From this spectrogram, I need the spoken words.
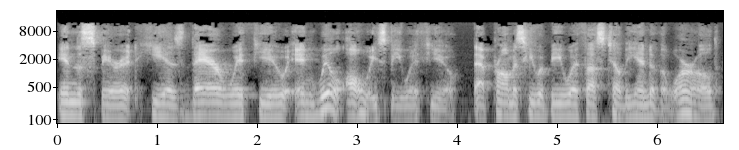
in the Spirit. He is there with you and will always be with you. That promise He would be with us till the end of the world.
